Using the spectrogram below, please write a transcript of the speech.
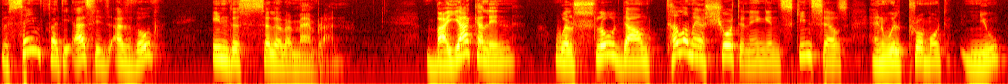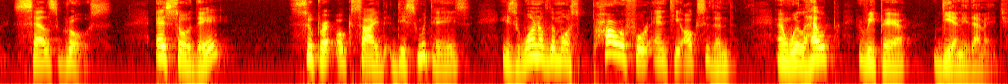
the same fatty acids as those in the cellular membrane. Baicalin will slow down telomere shortening in skin cells and will promote new cells growth. SOD, superoxide dismutase, is one of the most powerful antioxidants and will help repair DNA damage.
